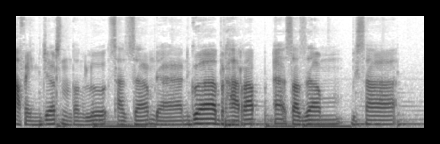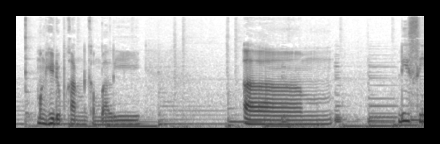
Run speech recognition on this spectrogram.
Avengers. Nonton dulu Shazam dan gue berharap uh, Shazam bisa menghidupkan kembali um, DC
